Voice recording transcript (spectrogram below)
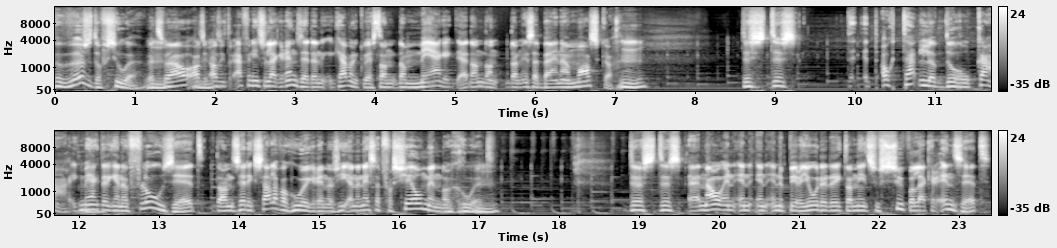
bewust of zo. Weet je Mhm. wel? Als, ik- Mhm. als ik er even niet zo lekker in zit en ik heb een quiz, dan, dan merk ik dat. Dan, dan, dan is dat bijna een masker. Mhm. Dus, dus het, het- ook dat loopt door elkaar. Ik merk dat ik in een flow zit, dan zit ik zelf al goede energie en dan is dat verschil minder groot. Dus, dus en nou in, in, in, in een periode dat ik dan niet zo super lekker in zit,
